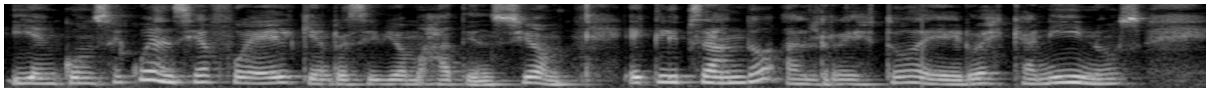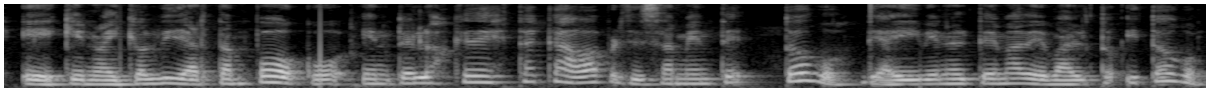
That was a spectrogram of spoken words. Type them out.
y en consecuencia fue él quien recibió más atención, eclipsando al resto de héroes caninos, eh, que no hay que olvidar tampoco, entre los que destacaba precisamente Togo, de ahí viene el tema de Balto y Togo,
